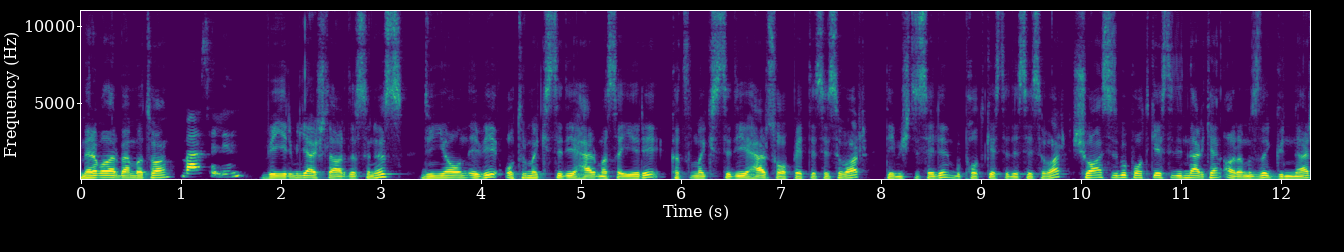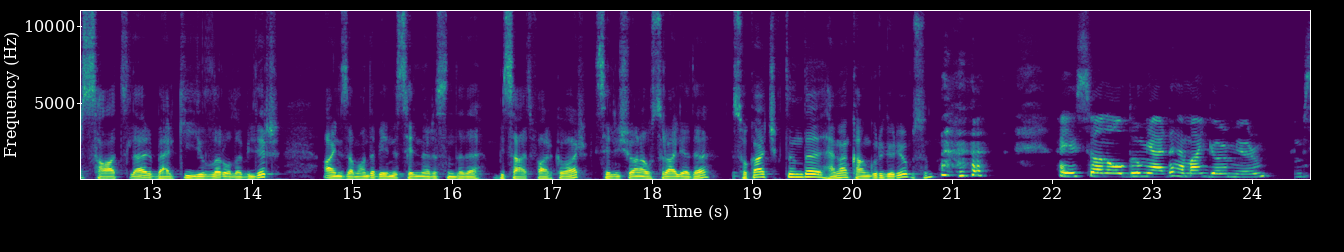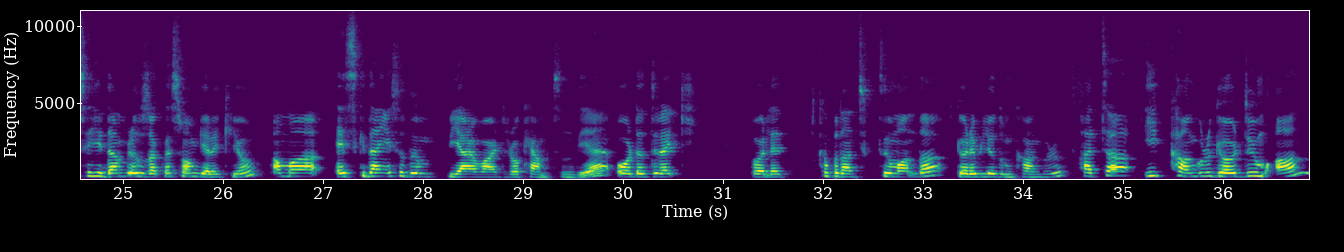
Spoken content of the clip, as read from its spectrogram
Merhabalar ben Batuhan. Ben Selin. Ve 20'li yaşlardasınız. Dünya onun evi, oturmak istediği her masa yeri, katılmak istediği her sohbette sesi var demişti Selin. Bu podcast'te de sesi var. Şu an siz bu podcast'i dinlerken aramızda günler, saatler, belki yıllar olabilir. Aynı zamanda benimle Selin arasında da bir saat farkı var. Selin şu an Avustralya'da. Sokağa çıktığında hemen kanguru görüyor musun? Hayır şu an olduğum yerde hemen görmüyorum. Şehirden biraz uzaklaşmam gerekiyor. Ama eskiden yaşadığım bir yer vardı Rockhampton diye. Orada direkt böyle kapıdan çıktığım anda görebiliyordum kanguru. Hatta ilk kanguru gördüğüm an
